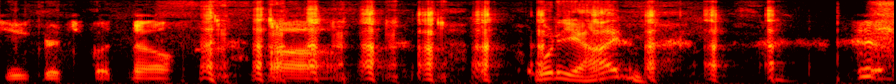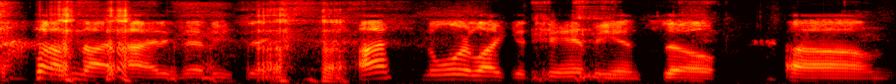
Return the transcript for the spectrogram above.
secrets. But no, um, What are you hiding? I'm not hiding anything. I snore like a champion, so um,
